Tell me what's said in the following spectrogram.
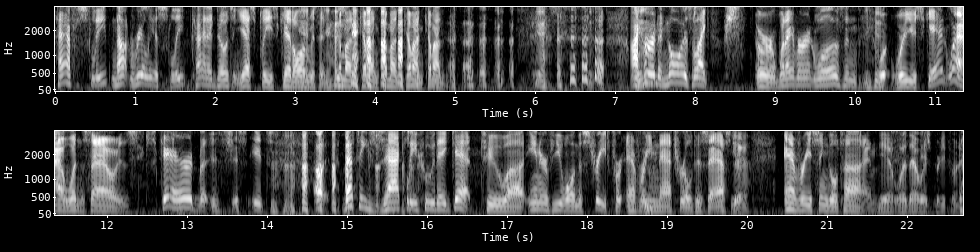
half asleep, not really asleep, kind of dozing." Yes, please get on Yes, with it. yes. Come on, come on, come on, come on, come on. Yes. I heard a noise like or whatever it was, and w- were you scared? Well, I wouldn't say I was scared, but it's just it's uh, that's exactly who they get to uh, interview on the street for every natural disaster, Yeah. Every single time. yeah, well, that was pretty funny.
